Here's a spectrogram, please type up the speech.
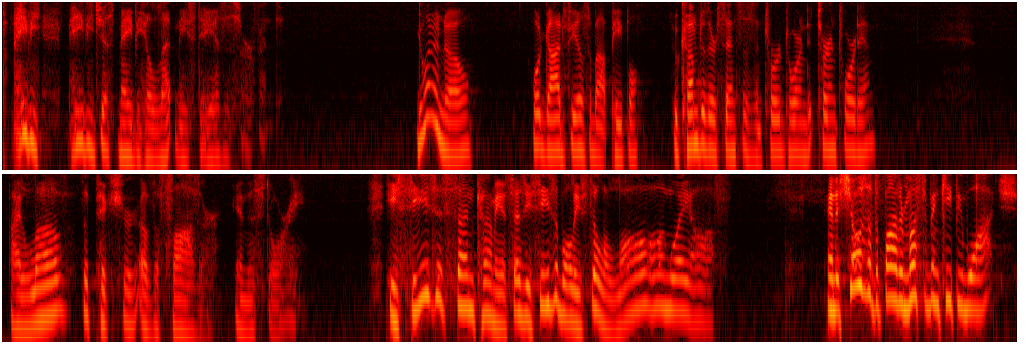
But maybe, maybe, just maybe he'll let me stay as a servant. You want to know what God feels about people who come to their senses and turn toward, turn toward him? I love the picture of the father in this story. He sees his son coming. It says he sees him while he's still a long way off. And it shows that the father must have been keeping watch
